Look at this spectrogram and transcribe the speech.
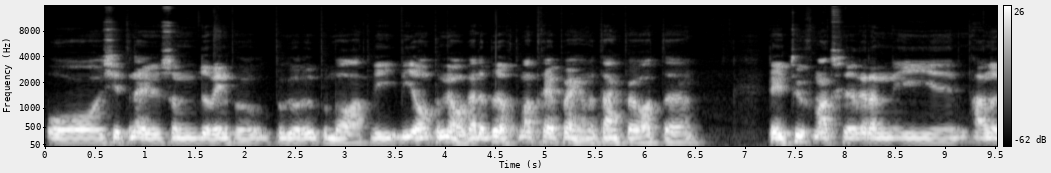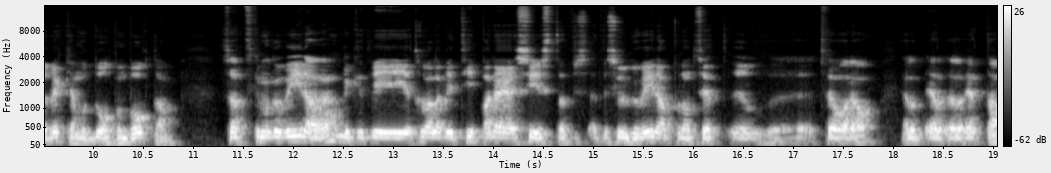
Och shitten är ju som du var inne på, på går det uppenbara att vi, vi gör inte mål. Vi hade behövt de här tre poängen med tanke på att eh, det är en tuff match redan i, eh, här nu i veckan mot Dortmund borta. Så att ska man gå vidare, vilket vi, jag tror alla vi tippade sist att, att vi skulle gå vidare på något sätt ur eh, tvåa då, eller, eller, eller etta.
